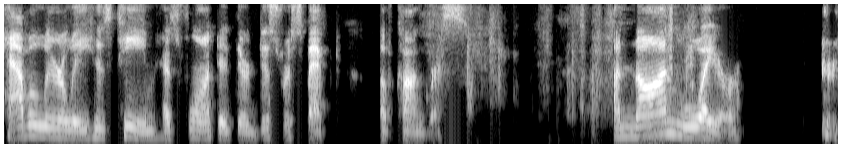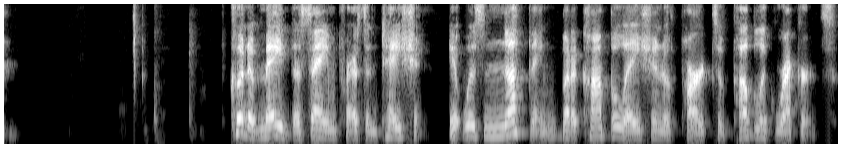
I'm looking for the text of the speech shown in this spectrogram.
cavalierly his team has flaunted their disrespect of Congress. A non lawyer could have made the same presentation. It was nothing but a compilation of parts of public records,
